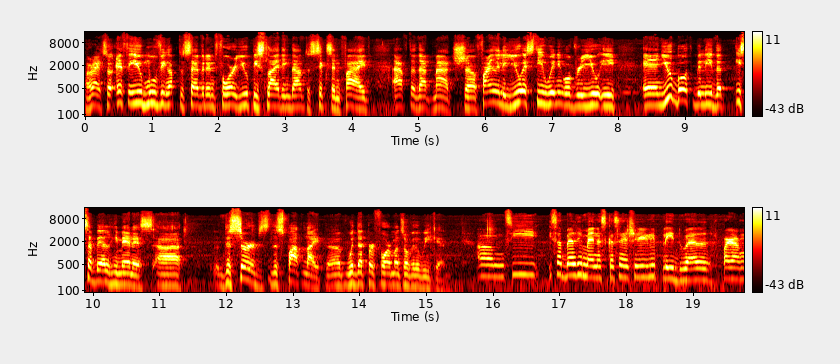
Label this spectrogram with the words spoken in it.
All right, so FEU moving up to 7 and 4, UP sliding down to 6 and 5 after that match. Uh, finally, UST winning over UE, and you both believe that Isabel Jimenez uh, deserves the spotlight uh, with that performance over the weekend. Um, si Isabel Jimenez kasi she really played well. Parang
